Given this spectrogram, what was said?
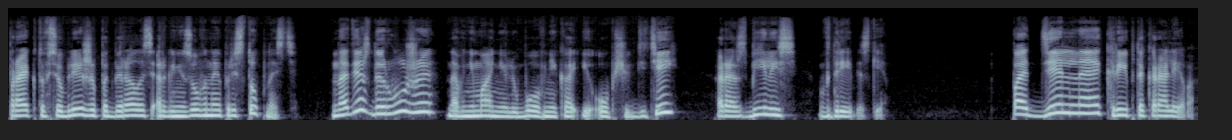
Проекту все ближе подбиралась организованная преступность. Надежды Ружи на внимание любовника и общих детей разбились в дребезги. Поддельная криптокоролева.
